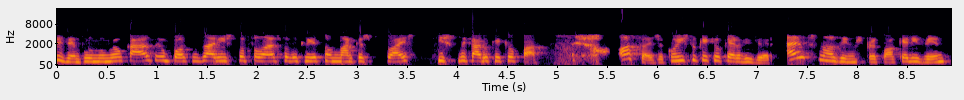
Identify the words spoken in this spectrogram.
Por exemplo, no meu caso, eu posso usar isto para falar sobre a criação de marcas pessoais e explicar o que é que eu faço. Ou seja, com isto o que é que eu quero dizer? Antes de nós irmos para qualquer evento,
